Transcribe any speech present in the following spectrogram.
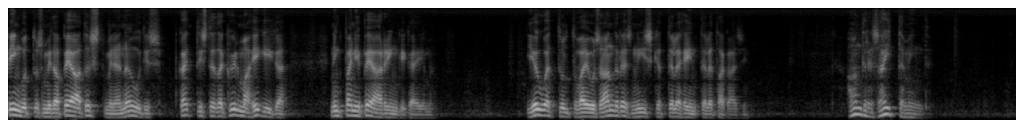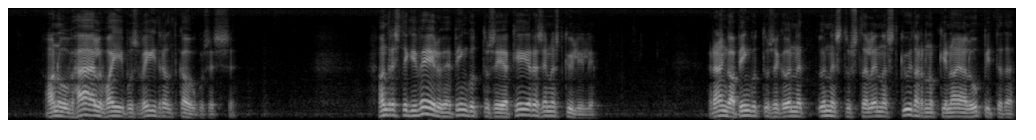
pingutus, mida pea tõstmine nõudis, kattis teda külma higiga ning pani pea ringi käima. jõuetult vajus Andres niisketele heintele tagasi. Andres, aita mind. Anuv hääl vaibus veidralt kaugusesse. Andres tegi veel ühe pingutuse ja keeras ennast külili. ränga pingutusega õnnet-, õnnestus tal ennast küünarnuki najal upitada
